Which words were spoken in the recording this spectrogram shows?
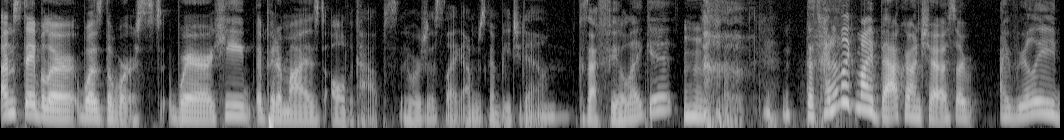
Unstabler was the worst, where he epitomized all the cops who were just like, "I'm just gonna beat you down because I feel like it." Mm-hmm. That's kind of like my background show. So I, really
